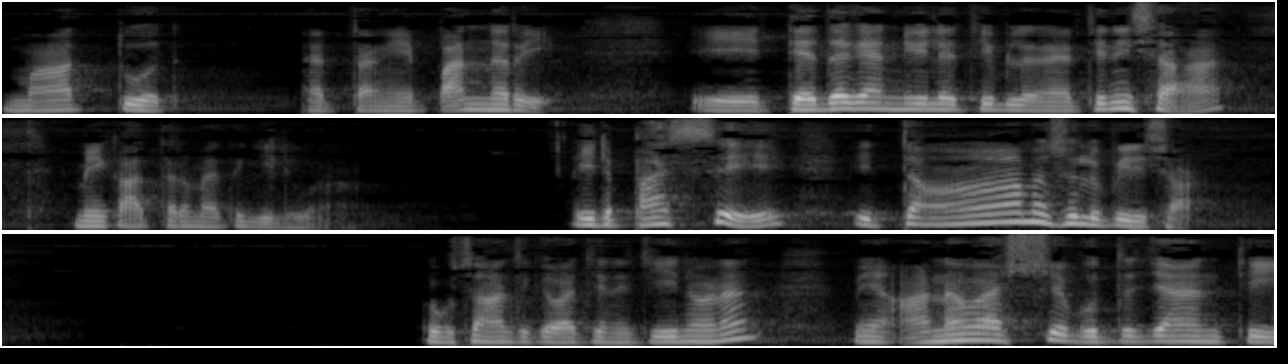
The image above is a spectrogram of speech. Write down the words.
මාත්තුව නැත්තම් ඒ පන්නරේ ඒ තෙද ගැන්විලා තිබුණා නැති නිසා මේක අතරමැද ගිලුණා. ඊට පස්සේ ඊටාම සුළු පිරිසක් ලොකු සාන්තික වචනේ තියෙනවනම් මේ අනවශ්‍ය බුද්ධ ජයන්ති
